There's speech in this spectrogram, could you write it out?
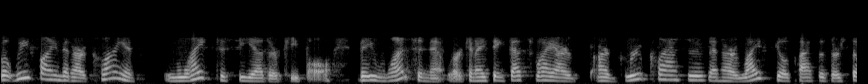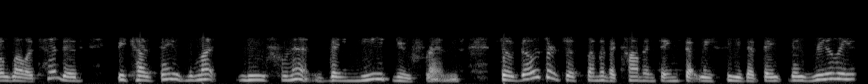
but we find that our clients like to see other people. They want to network. And I think that's why our, our group classes and our life skill classes are so well attended because they want new friends. They need new friends. So those are just some of the common things that we see that they, they really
